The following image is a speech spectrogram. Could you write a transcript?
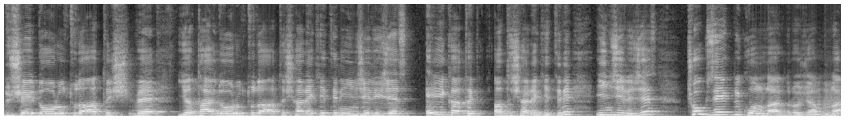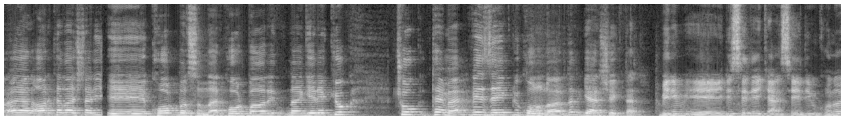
düşey doğrultuda atış ve yatay doğrultuda atış hareketini inceleyeceğiz. Eğik atı- atış hareketini inceleyeceğiz. Çok zevkli konulardır hocam bunlar. Yani arkadaşlar e, korkmasınlar. Korkmalarına gerek yok. Çok temel ve zevkli konulardır gerçekten. Benim e, lisedeyken sevdiğim konu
